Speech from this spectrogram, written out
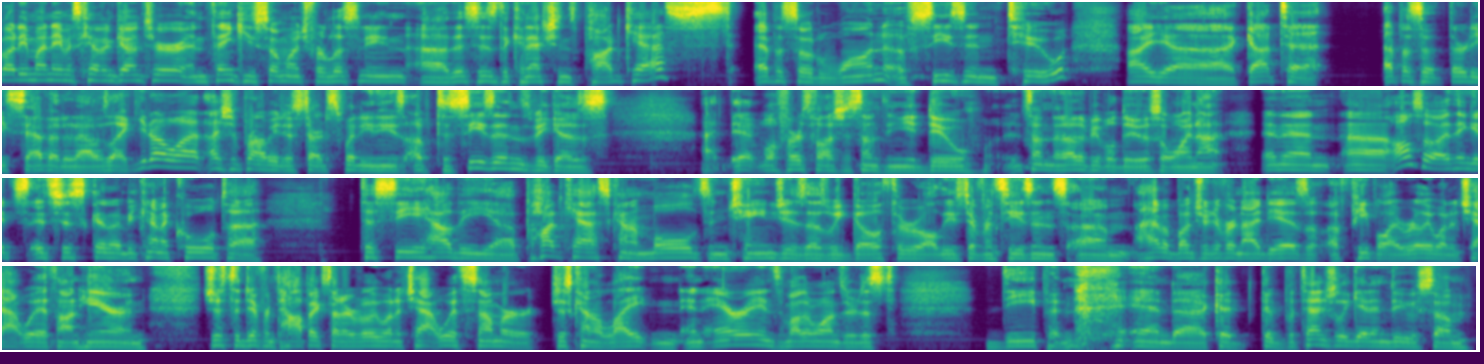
Everybody. My name is Kevin Gunter, and thank you so much for listening. Uh, this is the Connections Podcast, episode one of season two. I uh, got to episode 37, and I was like, you know what? I should probably just start splitting these up to seasons because. I, it, well, first of all, it's just something you do. It's something that other people do, so why not? And then uh, also, I think it's it's just gonna be kind of cool to to see how the uh, podcast kind of molds and changes as we go through all these different seasons. Um, I have a bunch of different ideas of, of, people I really want to chat with on here and just the different topics that I really want to chat with. Some are just kind of light and, and airy, and some other ones are just deep and and uh, could could potentially get into some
